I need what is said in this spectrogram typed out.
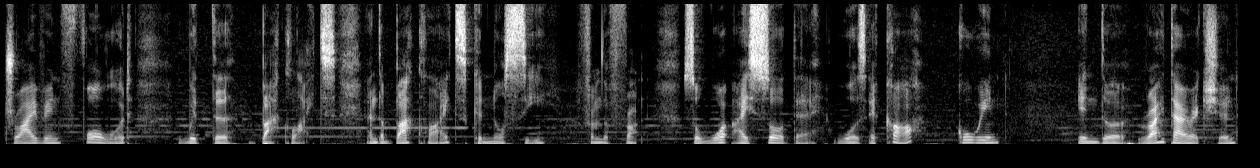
driving forward with the backlights and the backlights could not see from the front. So what i saw there was a car going in the right direction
